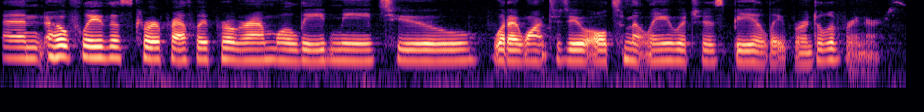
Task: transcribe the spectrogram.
and hopefully this career pathway program will lead me to what I want to do ultimately, which is be a labor and delivery nurse.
